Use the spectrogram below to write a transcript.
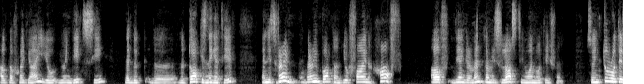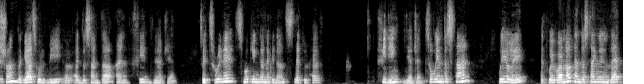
out of radii, you, you indeed see that the, the, the torque is negative. And it's very, very important. You find half of the angular momentum is lost in one rotation. So in two rotations, the gas will be uh, at the center and feed the AGN. So it's really smoking gun evidence that you have feeding the AGN. So we understand really that we were not understanding that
